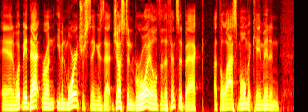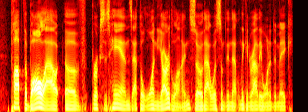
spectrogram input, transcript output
And what made that run even more interesting is that Justin Broiles, the defensive back, at the last moment came in and popped the ball out of Brooks's hands at the one yard line. So that was something that Lincoln Riley wanted to make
